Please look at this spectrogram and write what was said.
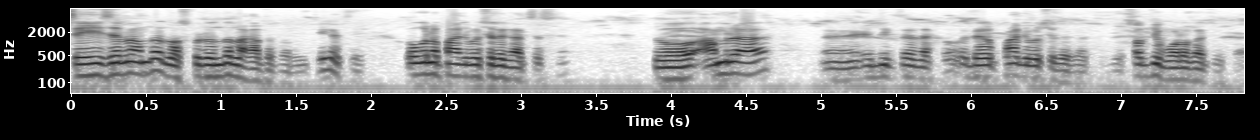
সেই হিসেবে আমরা দশ পর্যন্ত লাগাতে পারি ঠিক আছে? ওগুলো পাঁচ বছরের গাছ আছে। তো আমরা এদিকটা দেখো এটা পাঁচ বছরের গাছ আছে সবচেয়ে বড় গাছ এটা।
